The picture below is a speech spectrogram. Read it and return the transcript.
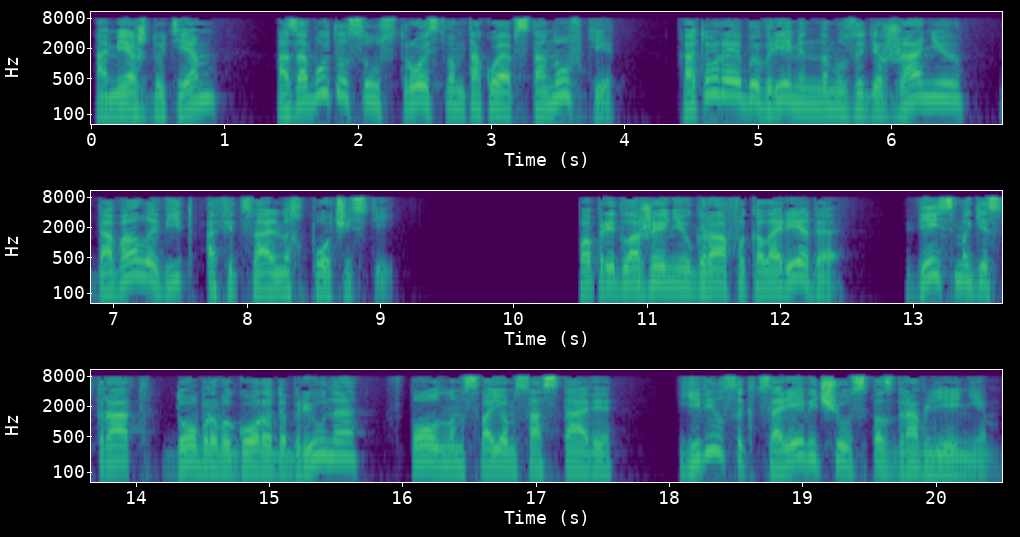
а между тем озаботился устройством такой обстановки, которая бы временному задержанию давала вид официальных почестей. По предложению графа Колореда, весь магистрат доброго города Брюна в полном своем составе явился к царевичу с поздравлением,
